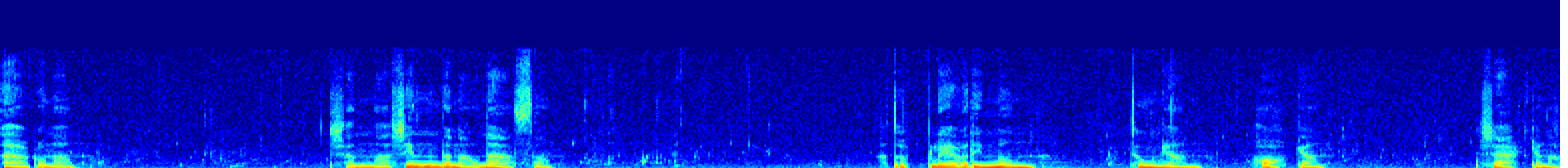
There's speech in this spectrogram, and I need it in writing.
ögonen. Känna kinderna och näsan. Att uppleva din mun, tungan, hakan, käkarna.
